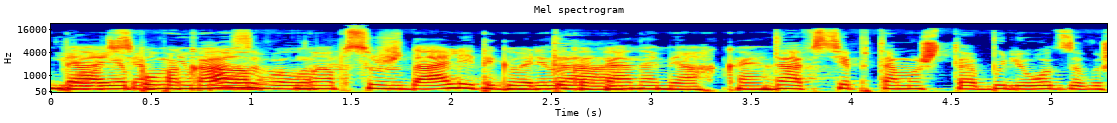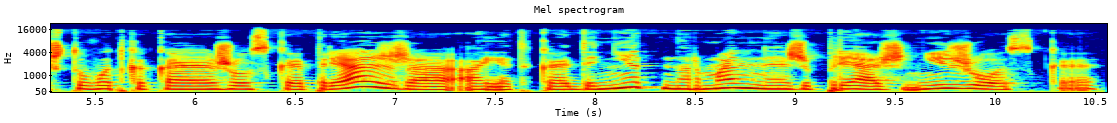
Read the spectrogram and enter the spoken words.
Да, я, я помню, показывала. Мы, мы обсуждали, и ты говорила, да. какая она мягкая. Да, все, потому что были отзывы, что вот какая жесткая пряжа, а я такая, да нет, нормальная же пряжа, не жесткая.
